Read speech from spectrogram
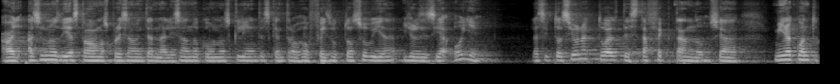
hace unos días estábamos precisamente analizando con unos clientes que han trabajado Facebook toda su vida, y yo les decía, oye, La situación actual te está afectando. O sea, mira cuánto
